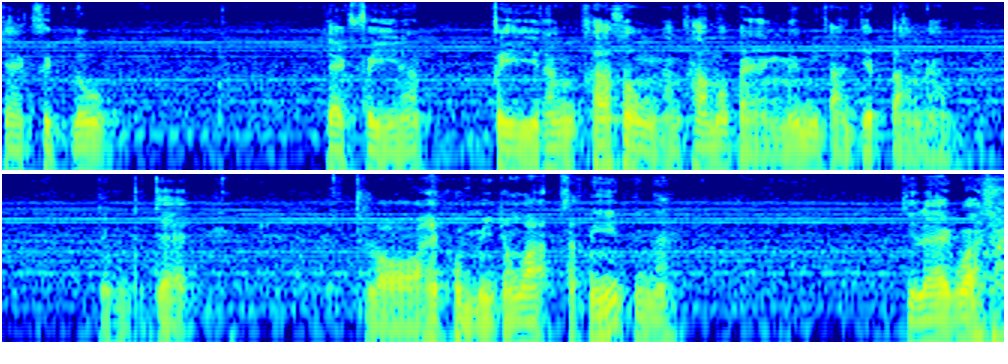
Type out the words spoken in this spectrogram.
แจกสิบลูก แจกฟรีนะครับ ฟรีทั้งค่าส่งทั้งค่าหม้อแปลงไม่มีการเก็บตังค์นะครับ เดี๋ยวผมจะแจกรอให้ผมมีจังหวะสักนิดนึงนะ ทีแรกว่าจะ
